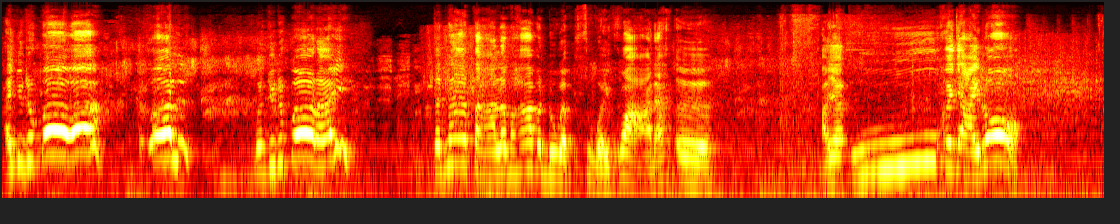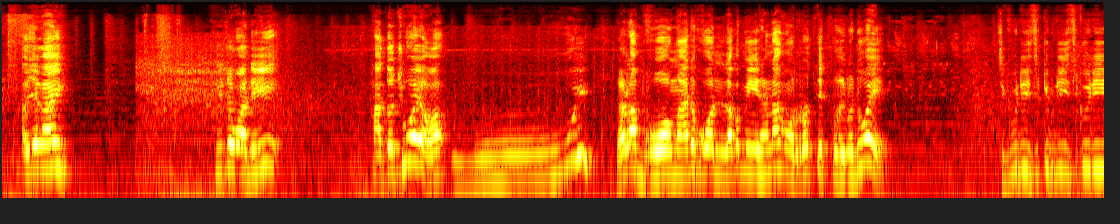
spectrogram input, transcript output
ไอ้ยูทูบเบอร์วะคนเหมือนยูทูบเบอร์เลยแต่หน้าตาแล้วภาพมันดูแบบสวยกว่านะ เออเอาอย่างอู้ขยายโลก เอายังไง คือจังหวะนี้หาตัวช่วยเหรอโอ้ยแล้วลำโพงมาทุกคนแล้วก็มีทางด้านของรถติดปืนมาด้วยสกิบดีสกิบดีสกิบดี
